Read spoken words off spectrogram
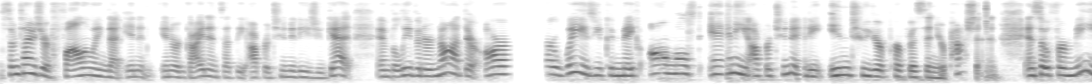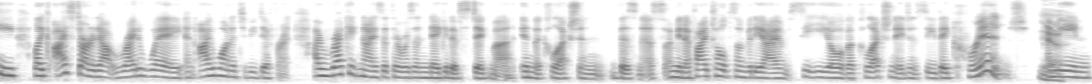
sometimes you're following that inner guidance at the opportunities you get and believe it or not there are are ways you can make almost any opportunity into your purpose and your passion. And so for me, like I started out right away and I wanted to be different. I recognized that there was a negative stigma in the collection business. I mean, if I told somebody I'm CEO of a collection agency, they cringe. Yeah. I mean,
